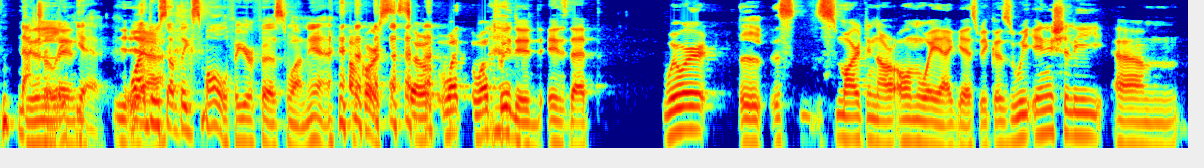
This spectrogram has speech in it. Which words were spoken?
Naturally, land- yeah. Why do something small for your first one? Yeah, of course. So what what we did is that we were uh, s- smart in our own way, I guess, because we initially um,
